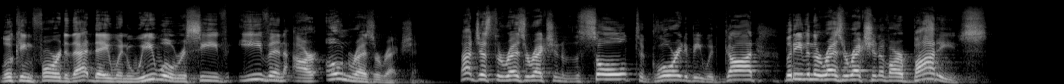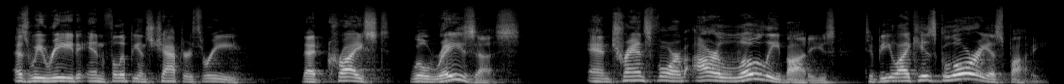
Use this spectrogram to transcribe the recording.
Looking forward to that day when we will receive even our own resurrection. Not just the resurrection of the soul to glory to be with God, but even the resurrection of our bodies as we read in Philippians chapter 3 that Christ will raise us and transform our lowly bodies to be like his glorious body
